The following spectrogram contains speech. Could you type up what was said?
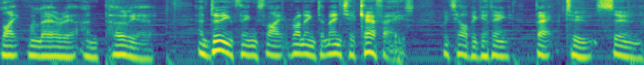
like malaria and polio, and doing things like running dementia cafes, which I'll be getting back to soon.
